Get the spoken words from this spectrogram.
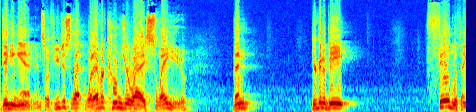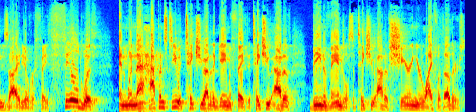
digging in. And so if you just let whatever comes your way sway you, then you're going to be filled with anxiety over faith, filled with, and when that happens to you, it takes you out of the game of faith. It takes you out of being evangelist. It takes you out of sharing your life with others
